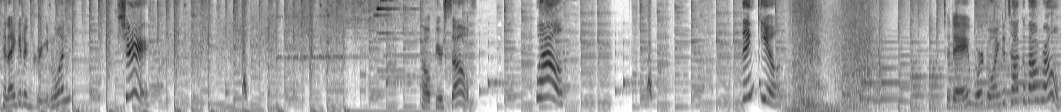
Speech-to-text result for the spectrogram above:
Can I get a green one? Sure. Help yourself. Wow. Thank you. Today, we're going to talk about Rome.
